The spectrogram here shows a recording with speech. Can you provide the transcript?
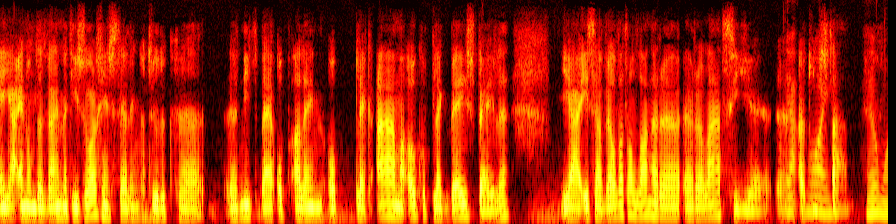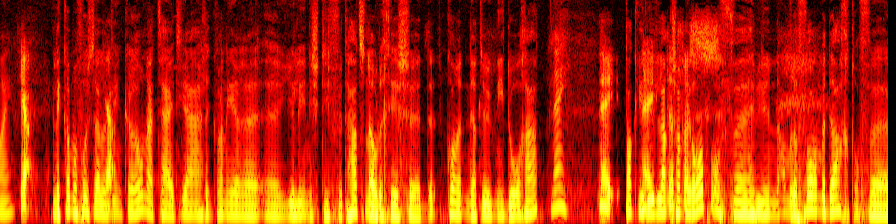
En ja, en omdat wij met die zorginstelling natuurlijk eh, eh, niet bij op, alleen op plek A, maar ook op plek B spelen, ja, is daar wel wat een langere eh, relatie eh, eh, Ja, uit mooi. ontstaan. Heel mooi. En ik kan me voorstellen dat Ja. in coronatijd, ja, eigenlijk wanneer jullie initiatief het hardst nodig is, kon het natuurlijk niet doorgaan. Nee. Nee, Pakken jullie Nee, langzaam weer op? Of eh, hebben jullie een andere vorm bedacht? Of, eh,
